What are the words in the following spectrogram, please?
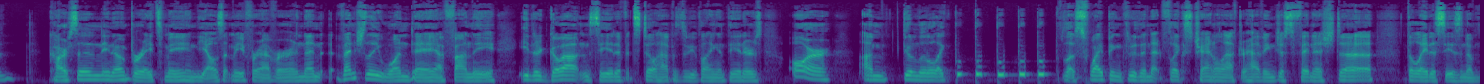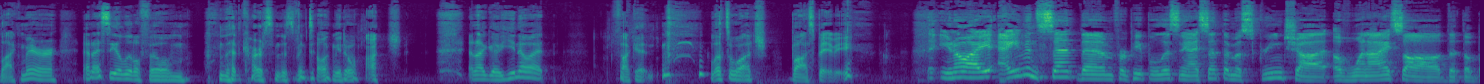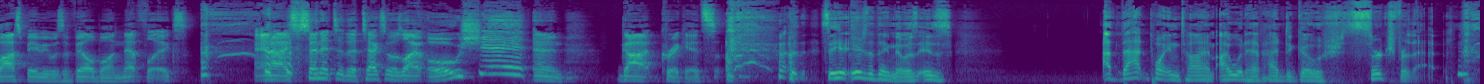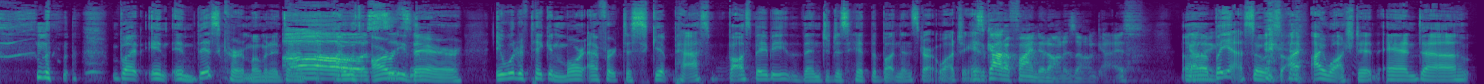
Carson, you know, berates me and yells at me forever. And then eventually one day I finally either go out and see it if it still happens to be playing in theaters, or I'm doing a little like boop, boop, boop, boop, boop, like swiping through the Netflix channel after having just finished uh, the latest season of Black Mirror. And I see a little film that Carson has been telling me to watch. And I go, you know what? Fuck it. Let's watch Boss Baby. You know, I, I even sent them for people listening. I sent them a screenshot of when I saw that the Boss Baby was available on Netflix, and I sent it to the text. It was like, "Oh shit!" and got crickets. See, here, here's the thing though: is is at that point in time, I would have had to go sh- search for that. but in in this current moment in time, I, I was Oh, already there. It would have taken more effort to skip past Boss Baby than to just hit the button and start watching He's got to find it on his own, guys. Uh, but yeah, so, so I, I watched it, and uh,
